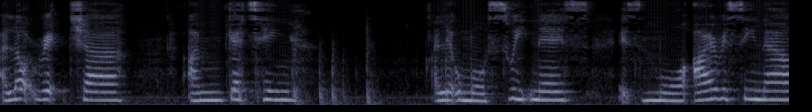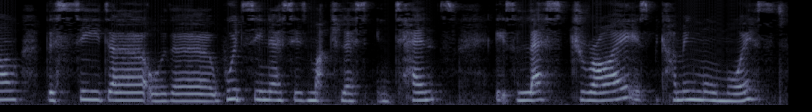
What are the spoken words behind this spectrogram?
A lot richer. I'm getting a little more sweetness, it's more irisy now. The cedar or the woodsiness is much less intense. It's less dry, it's becoming more moist.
